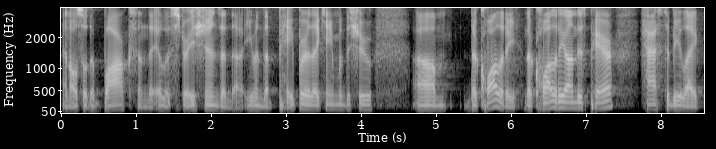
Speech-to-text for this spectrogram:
and also the box and the illustrations and the, even the paper that came with the shoe. Um, the quality, the quality on this pair has to be like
